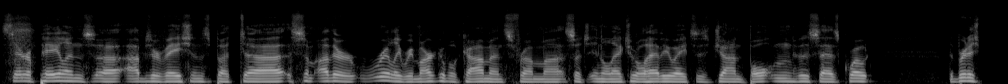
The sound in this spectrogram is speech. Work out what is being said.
Sarah Palin's uh, observations, but uh, some other really remarkable comments from uh, such intellectual heavyweights as John Bolton, who says, "quote The British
